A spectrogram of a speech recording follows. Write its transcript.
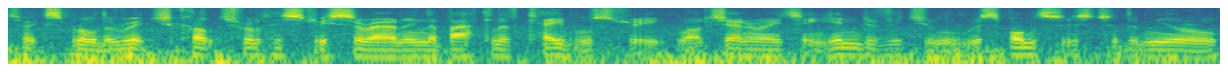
to explore the rich cultural history surrounding the Battle of Cable Street while generating individual responses to the mural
